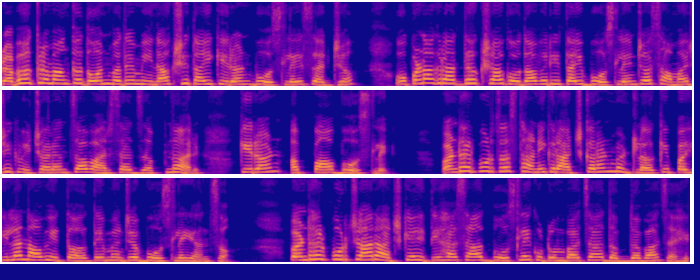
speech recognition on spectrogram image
प्रभाग क्रमांक दोनमध्ये मीनाक्षीताई किरण भोसले सज्ज. उपनगराध्यक्षा गोदावरीताई भोसलेंच्या सामाजिक विचारांचा वारसा जपणार किरण अप्पा भोसले. पंढरपूरचं स्थानिक राजकारण म्हटलं की पहिलं नाव येतं ते म्हणजे भोसले यांचं. पंढरपूरच्या राजकीय इतिहासात भोसले कुटुंबाचा दबदबाच आहे.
